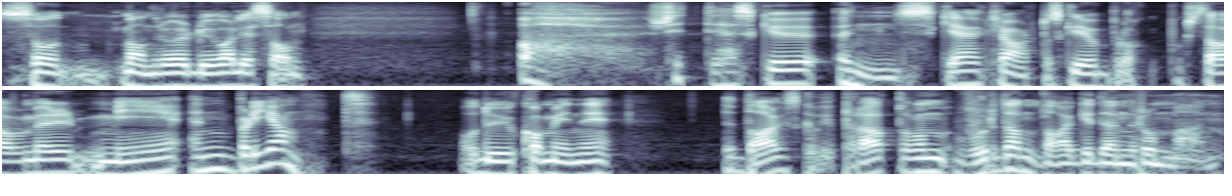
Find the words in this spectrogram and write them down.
Så med andre ord, du var litt sånn Åh, shit, jeg skulle ønske jeg klarte å skrive blokkbokstaver med en blyant. Og du kom inn i I dag skal vi prate om hvordan lage den romanen.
